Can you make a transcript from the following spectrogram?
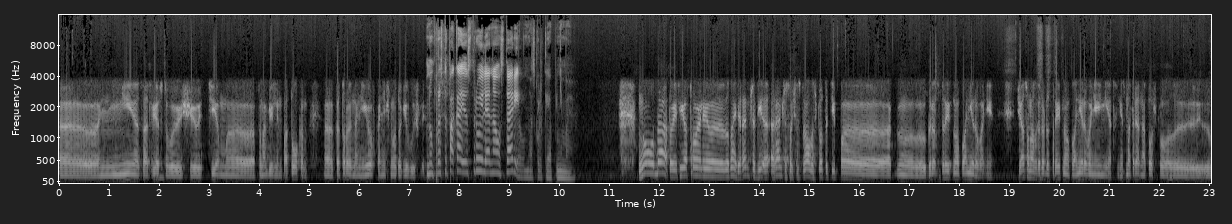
не соответствующую тем автомобильным потокам, э, которые на нее в конечном итоге вышли. Ну, просто пока ее строили, она устарела, насколько я понимаю. Ну да, то есть ее строили, знаете, раньше, раньше существовало что-то типа э, градостроительного планирования. Сейчас у нас градостроительного планирования нет, несмотря на то, что э,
